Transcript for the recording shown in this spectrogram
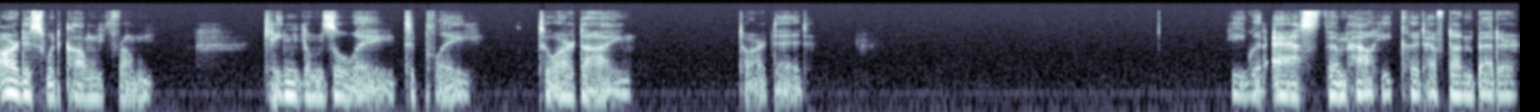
Artists would come from kingdoms away to play to our dying, to our dead. He would ask them how he could have done better.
